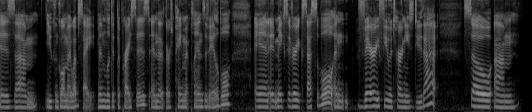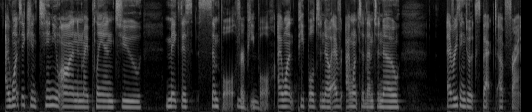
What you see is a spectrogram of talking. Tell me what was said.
is um, you can go on my website and look at the prices and that there's payment plans available. And it makes it very accessible and very few attorneys do that. So um, I want to continue on in my plan to make this simple for people. I want people to know, every, I want to them to know everything to expect up front.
